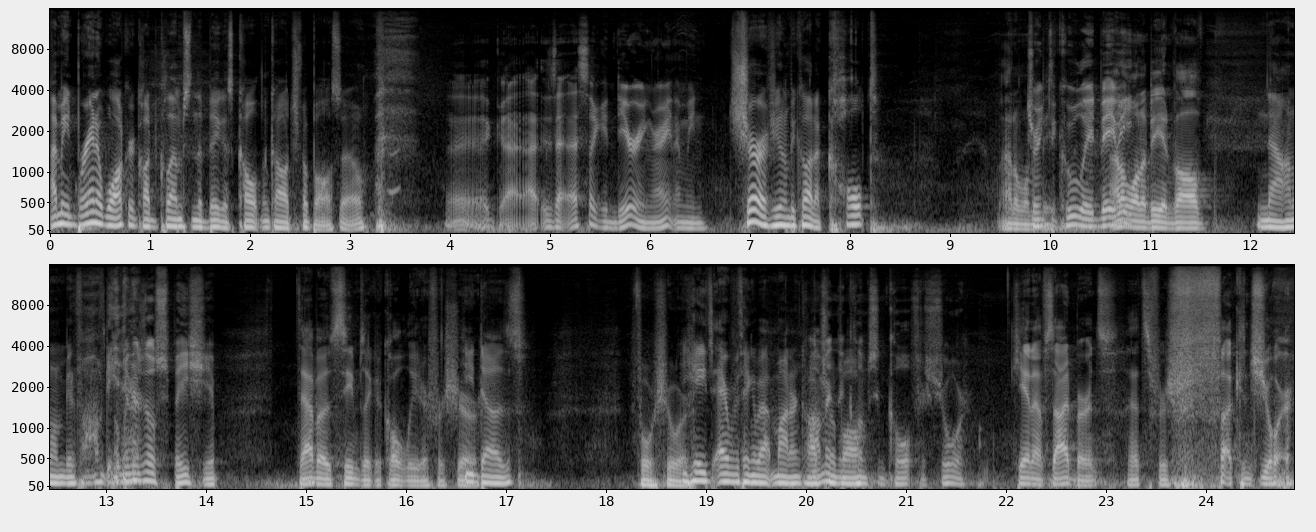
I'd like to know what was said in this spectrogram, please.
I mean, Brandon Walker called Clemson the biggest cult in college football. So uh, is that that's like endearing, right? I mean, sure, if you want to be called a cult, I don't want drink to the. Kool Aid, baby. I don't want to be involved. no, I don't want to be involved I either. mean, there's no spaceship. Dabo seems like a cult leader for sure. He does. For sure. He hates everything about modern college I'm in the football. Clemson cult for sure. Can't have sideburns. That's for fucking sure.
